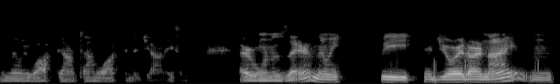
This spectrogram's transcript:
and then we walked downtown, walked into Johnny's, and everyone was there, and then we we enjoyed our night, and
